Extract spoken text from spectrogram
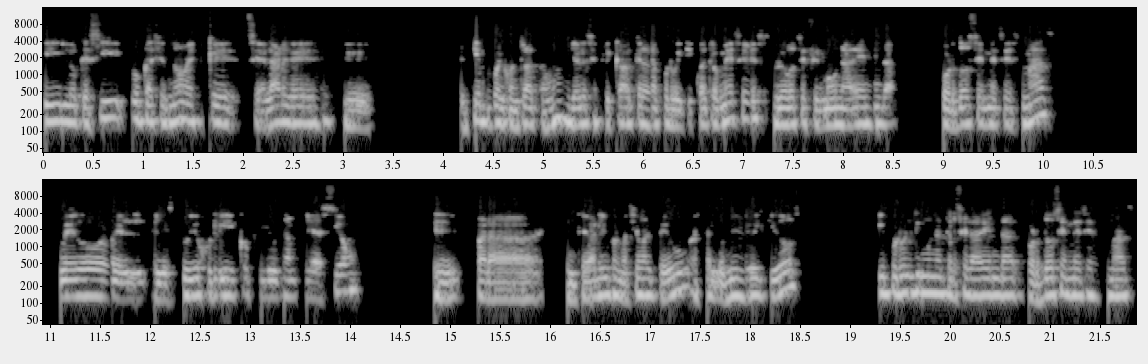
Y lo que sí ocasionó es que se alargue eh, el tiempo del contrato. ¿no? Ya les explicaba que era por 24 meses, luego se firmó una adenda por 12 meses más, luego el, el estudio jurídico pidió una ampliación eh, para entregar la información al Perú hasta el 2022 y por último una tercera adenda por 12 meses más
